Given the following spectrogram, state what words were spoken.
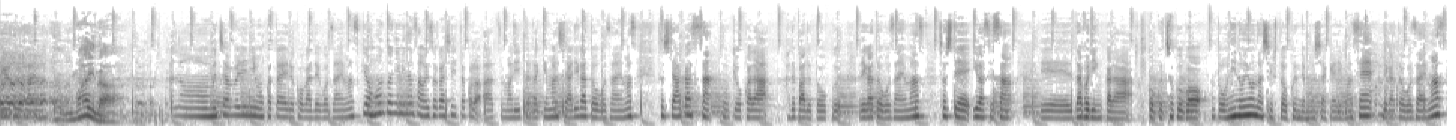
ありがとうございます。うまいな。あのー、無茶ぶりにも答える古賀でございます。今日本当に皆さんお忙しいところお集まりいただきましてありがとうございます。そして赤瀬さん、東京からはるばる遠くありがとうございます。そして岩瀬さん、えーダブリンから帰国直後、本当鬼のようなシフトを組んで申し訳ありません。ありがとうございます。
